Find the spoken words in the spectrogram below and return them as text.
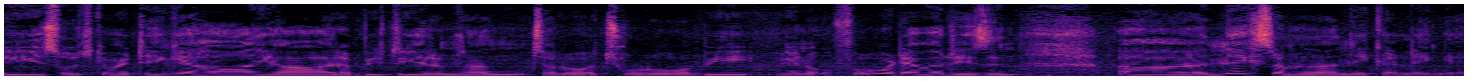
یہ سوچ کے بیٹھے ہیں کہ ہاں یار، ابھی تو یہ رمضان چلو، چھوڑو، ابھی you know for whatever reason next Ramadan یہ کر لیں گے۔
